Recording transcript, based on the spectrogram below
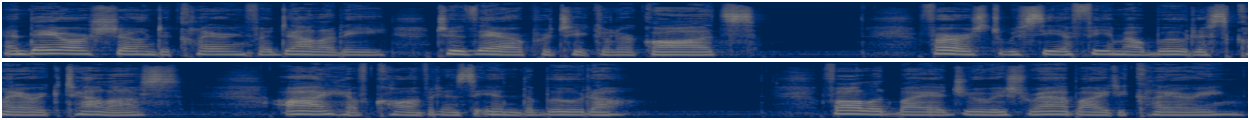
and they are shown declaring fidelity to their particular gods. First, we see a female Buddhist cleric tell us, I have confidence in the Buddha, followed by a Jewish rabbi declaring,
